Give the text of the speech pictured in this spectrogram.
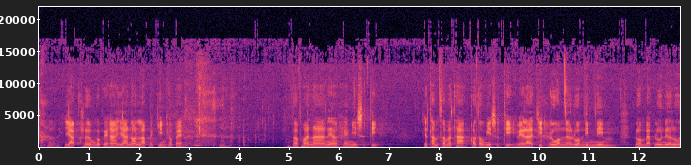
ค่ะเอออยากเคลิ้มก็ไปหายานอนหลับมากินเข้าไปนะ เราภาวนาเนี่ยให้มีสติ จะทำสมถะก็ต้องมีสติ เวลาจิตรวมนะรวมนิ่มๆ รวมแบบรู้เนื้อรู้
